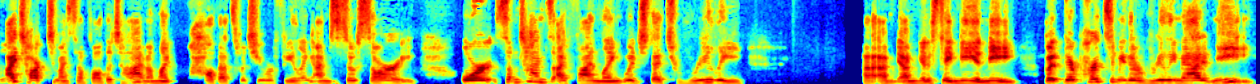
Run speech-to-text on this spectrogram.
Yeah. i talk to myself all the time. I'm like wow that's what you were feeling? I'm so sorry. Or sometimes i find language that's really i'm, I'm going to say me and me but there are parts of me that are really mad at me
